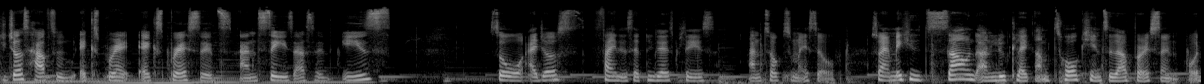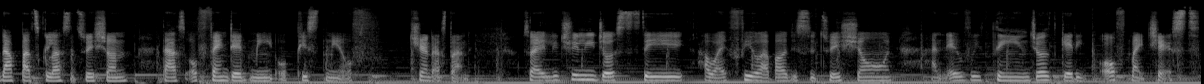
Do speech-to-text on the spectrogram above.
you just have to express express it and say it as it is. So I just find a secluded place and talk to myself. So I make it sound and look like I'm talking to that person or that particular situation that's offended me or pissed me off. Do you understand? So I literally just say how I feel about the situation and everything, just get it off my chest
